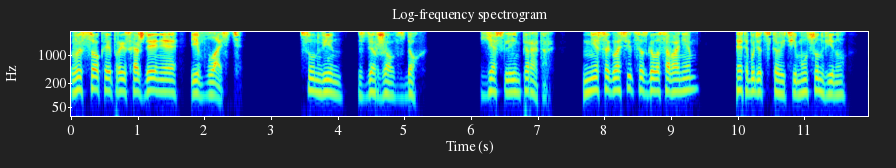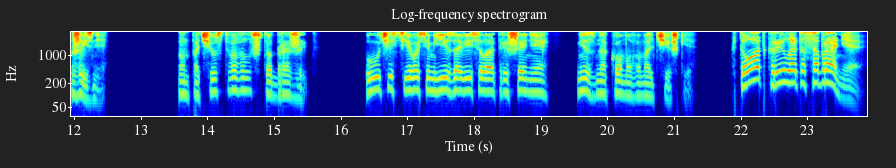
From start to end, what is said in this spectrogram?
высокое происхождение и власть. Сунвин сдержал вздох. Если император не согласится с голосованием, это будет стоить ему, Сунвину, жизни. Он почувствовал, что дрожит. Участь его семьи зависела от решения незнакомого мальчишки. «Кто открыл это собрание?»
